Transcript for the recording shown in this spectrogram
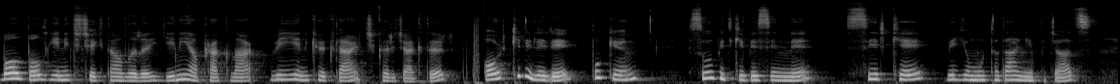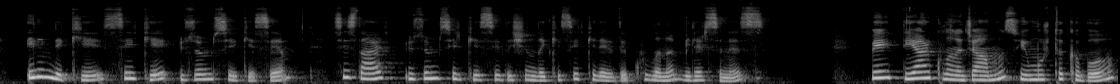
bol bol yeni çiçek dalları, yeni yapraklar ve yeni kökler çıkaracaktır. Orkideleri bugün sıvı bitki besinli sirke ve yumurtadan yapacağız. Elimdeki sirke üzüm sirkesi. Sizler üzüm sirkesi dışındaki sirkeleri de kullanabilirsiniz. Ve diğer kullanacağımız yumurta kabuğu.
